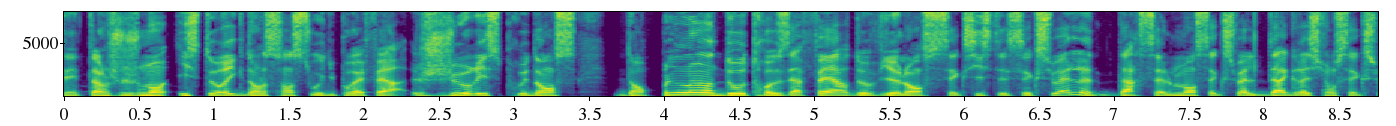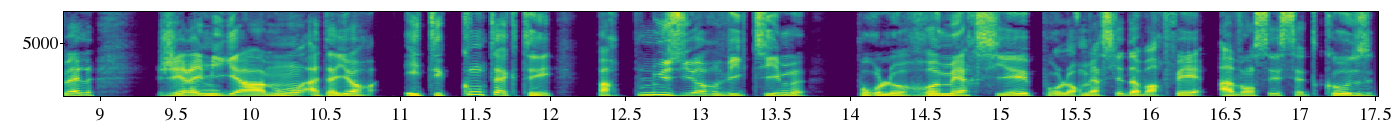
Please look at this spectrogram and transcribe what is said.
C'est un jugement historique dans le sens où il pourrait faire jurisprudence dans plein d'autres affaires de violences sexistes et sexuelles, d'harcèlement sexuel, d'agression sexuelle. Jérémy Garamond a d'ailleurs été contacté par plusieurs victimes pour le remercier, pour le remercier d'avoir fait avancer cette cause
